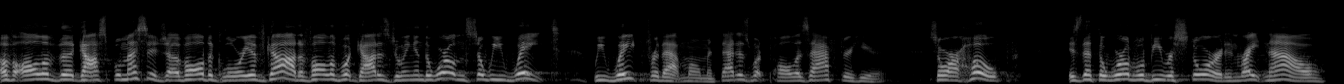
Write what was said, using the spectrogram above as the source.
of all of the gospel message, of all the glory of God, of all of what God is doing in the world. And so we wait. We wait for that moment. That is what Paul is after here. So our hope is that the world will be restored. And right now,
